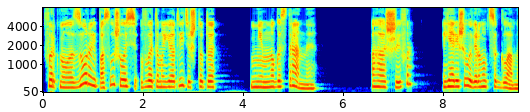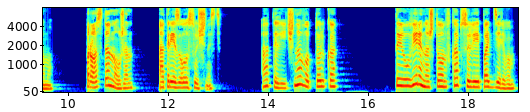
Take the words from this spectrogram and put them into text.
Фыркнула Зора, и послышалось в этом ее ответе что-то немного странное. «А шифр?» Я решила вернуться к главному. «Просто нужен», — отрезала сущность. «Отлично, вот только...» «Ты уверена, что он в капсуле и под деревом?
